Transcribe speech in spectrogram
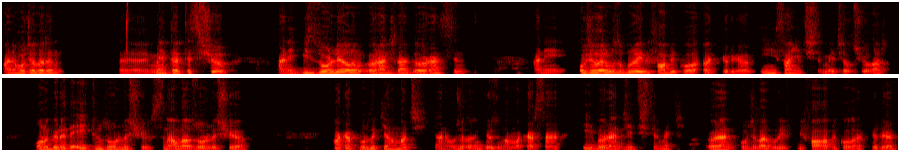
Hani hocaların e, mentalitesi şu. Hani biz zorlayalım, öğrenciler de öğrensin. Hani hocalarımızı burayı bir fabrika olarak görüyor. İyi insan yetiştirmeye çalışıyorlar. Ona göre de eğitim zorlaşıyor, sınavlar zorlaşıyor. Fakat buradaki amaç yani hocaların gözünden bakarsak iyi bir öğrenci yetiştirmek. Öğren hocalar burayı bir fabrika olarak görüyor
